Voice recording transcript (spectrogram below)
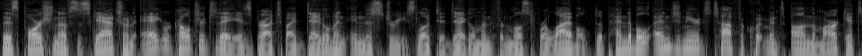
This portion of Saskatchewan Agriculture Today is brought to you by Degelman Industries. Look to Degelman for the most reliable, dependable, engineered tough equipment on the market.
